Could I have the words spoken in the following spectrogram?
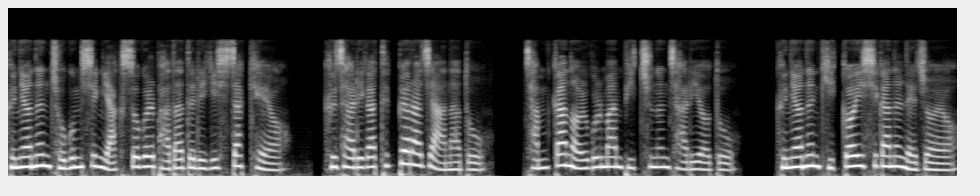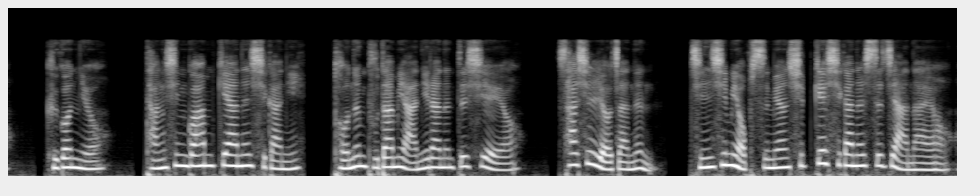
그녀는 조금씩 약속을 받아들이기 시작해요. 그 자리가 특별하지 않아도 잠깐 얼굴만 비추는 자리여도 그녀는 기꺼이 시간을 내줘요. 그건요. 당신과 함께하는 시간이 더는 부담이 아니라는 뜻이에요. 사실 여자는 진심이 없으면 쉽게 시간을 쓰지 않아요.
